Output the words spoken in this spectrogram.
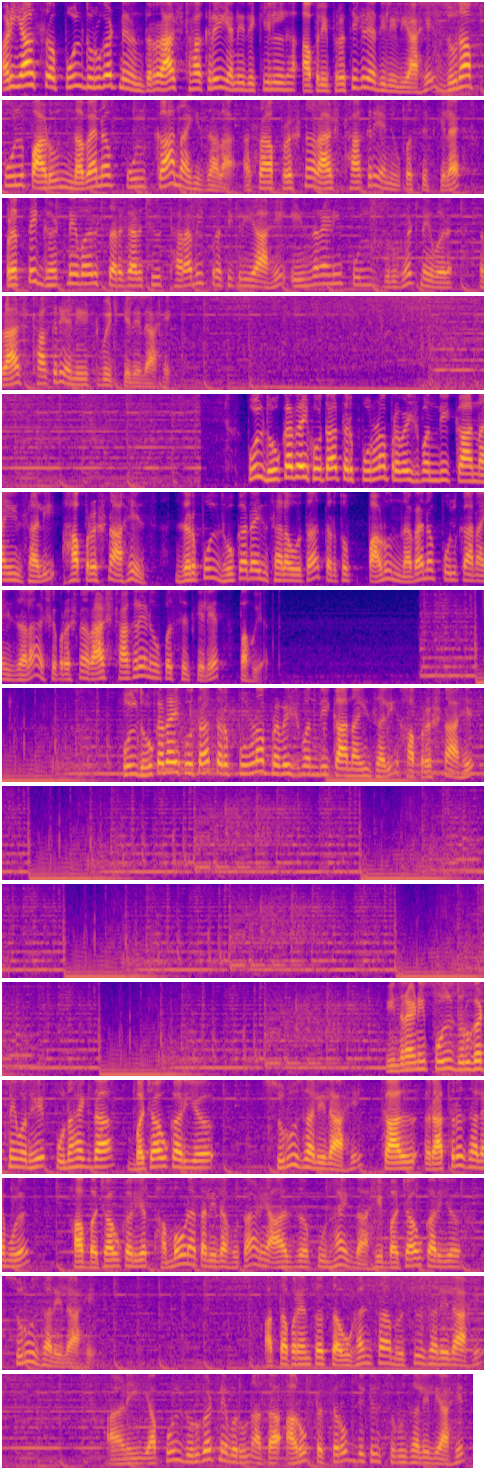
आणि या पूल दुर्घटनेनंतर राज ठाकरे यांनी देखील आपली प्रतिक्रिया दिलेली आहे. जुना पूल पाडून नव्यानं पूल का नाही झाला असा प्रश्न राज ठाकरे यांनी उपस्थित केलाय. प्रत्येक घटनेवर सरकारची ठराविक प्रतिक्रिया आहे. इंद्रायणी पूल दुर्घटनेवर राज ठाकरे यांनी ट्विट केलेलं आहे. पूल धोकादायक होता तर पूर्ण प्रवेशबंदी का नाही झाली? हा प्रश्न आहेच. जर पूल धोकादायक झाला होता तर तो पाडून नव्यानं पूल का नाही झाला? असे प्रश्न राज ठाकरे यांनी उपस्थित केले आहेत. पाहूयात. पूल धोकादायक होता तर पूर्ण प्रवेशबंदी का नाही झाली? हा प्रश्न आहेच. इंद्रायणी पूल दुर्घटनेमध्ये पुन्हा एकदा बचाव कार्य सुरू झालेलं आहे. काल रात्र झाल्यामुळे हा बचाव कार्य थांबवण्यात आलेला होता आणि आज पुन्हा एकदा हे बचाव कार्य सुरू झालेलं आहे. आतापर्यंत चौघांचा मृत्यू झालेला आहे आणि या पूल दुर्घटनेवरून आता आरोप प्रत्यारोप देखील सुरू झालेले आहेत.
